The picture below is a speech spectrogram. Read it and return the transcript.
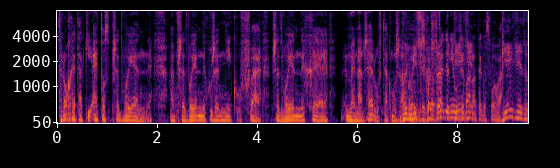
trochę taki etos przedwojenny, przedwojennych urzędników, e, przedwojennych e, menadżerów, tak można Panie powiedzieć, choć wtedy nie pięknie- używano tego słowa. Pięknie to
